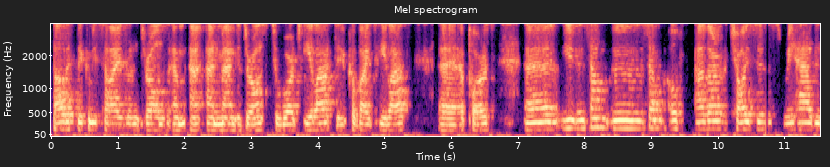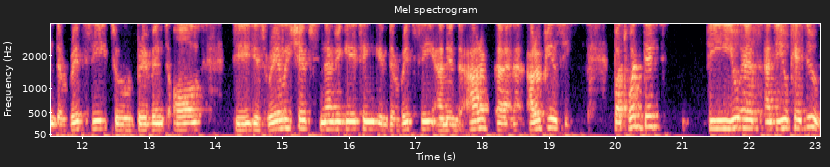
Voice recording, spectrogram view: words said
ballistic missiles and drones and, and unmanned drones towards Eilat, the occupied Eilat uh, port. Uh, you, some uh, some of other choices we had in the Red Sea to prevent all the Israeli ships navigating in the Red Sea and in the Arab, uh, Arabian Sea. But what did the US and the UK do?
